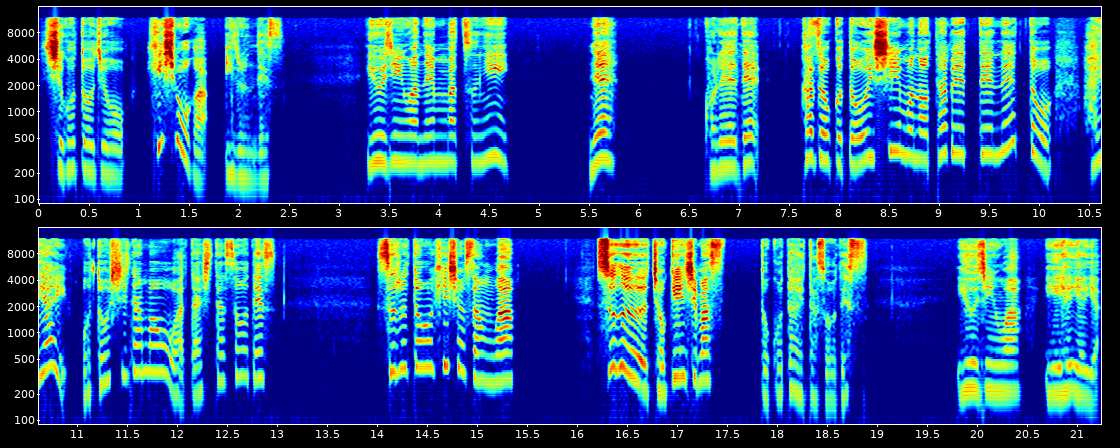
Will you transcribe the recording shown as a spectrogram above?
仕事上、秘書がいるんです。友人は年末に、ね、これで家族と美味しいもの食べてねと早いお年玉を渡したそうです。すると秘書さんは、すぐ貯金しますと答えたそうです。友人は、いやいやいや、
